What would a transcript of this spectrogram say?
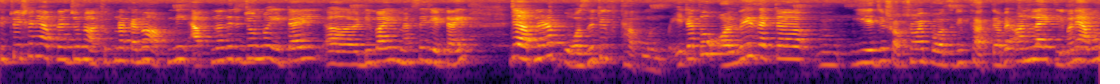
সিচুয়েশনে আপনার জন্য আসুক না কেন, আপনি আপনাদের জন্য এটাই ডিভাইন মেসেজ এটাই। যে আপনারা পজিটিভ থাকুন। এটা তো অলওয়েজ একটা ইয়ে যে সবসময় পজিটিভ থাকতে হবে আনলাইকলি মানে এমন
